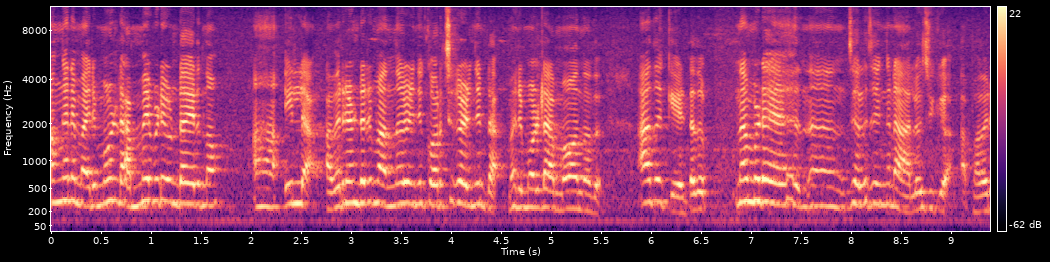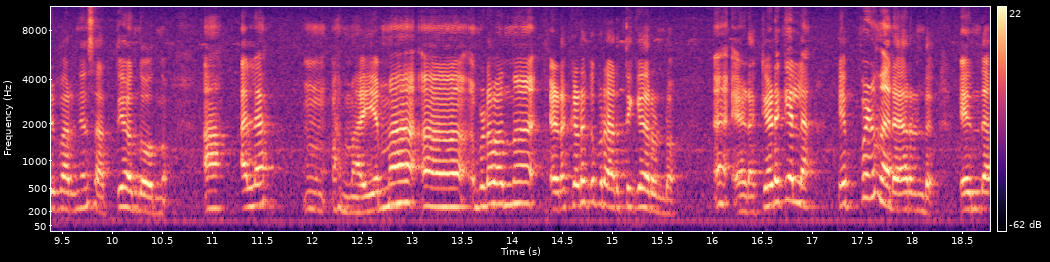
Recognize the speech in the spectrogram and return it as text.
അങ്ങനെ മരുമോളുടെ അമ്മ ഇവിടെ ഉണ്ടായിരുന്നോ? ആ ഇല്ല. അവർ രണ്ടുപേരും വന്നു കഴിഞ്ഞ് കുറച്ച് കഴിഞ്ഞിട്ടാ മരുമോളുടെ അമ്മ വന്നത്. അത് കേട്ടതും നമ്മുടെ ജലജ ഇങ്ങനെ ആലോചിക്കുക. അപ്പോൾ അവർ പറഞ്ഞ സത്യമാണെന്ന് തോന്നുന്നു. ആ അല്ല അമ്മായിയമ്മ ഇവിടെ വന്ന് ഇടക്കിടക്ക് പ്രാർത്ഥിക്കാറുണ്ടോ? ഇടയ്ക്കിടയ്ക്കല്ല എപ്പോഴും വരാറുണ്ട്. എന്താ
